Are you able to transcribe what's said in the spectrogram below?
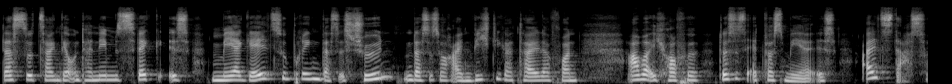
dass sozusagen der Unternehmenszweck ist, mehr Geld zu bringen. Das ist schön und das ist auch ein wichtiger Teil davon. Aber ich hoffe, dass es etwas mehr ist als das.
